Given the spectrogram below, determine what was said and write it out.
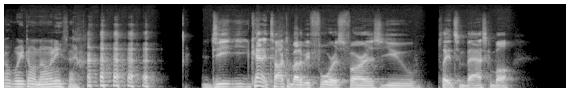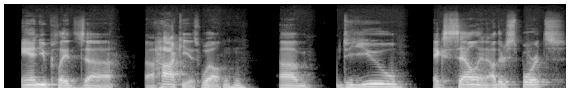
Oh, we don't know anything. Do you, you kind of talked about it before as far as you played some basketball and you played uh, uh, hockey as well. Mhm. Um, do you excel in other sports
